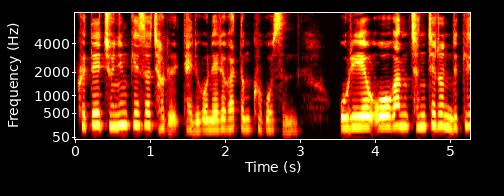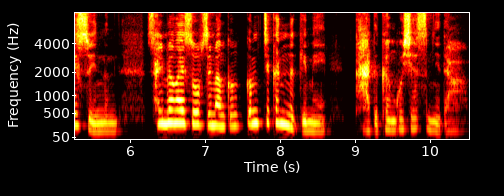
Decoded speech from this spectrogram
그때 주님께서 저를 데리고 내려갔던 그곳은 우리의 오감 전체로 느낄 수 있는 설명할 수 없을 만큼 끔찍한 느낌이 가득한 곳이었습니다.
